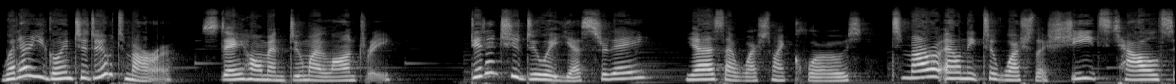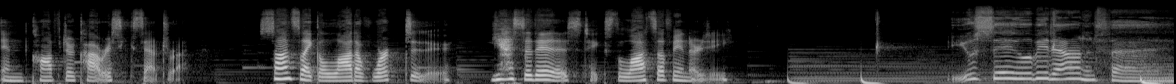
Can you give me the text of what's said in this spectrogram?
what are you going to do tomorrow? Stay home and do my laundry. Didn't you do it yesterday? Yes, I washed my clothes. Tomorrow I'll need to wash the sheets, towels, and comforter covers, etc. Sounds like a lot of work to do. Yes, it is. Takes lots of energy. You say you'll be down in five.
